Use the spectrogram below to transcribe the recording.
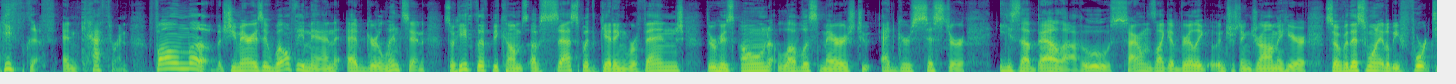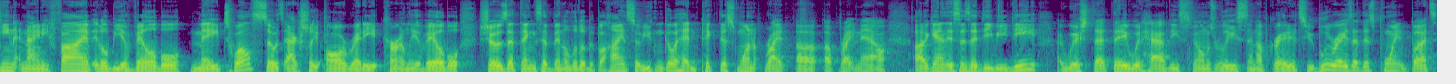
Heathcliff and Catherine fall in love, but she marries a wealthy man, Edgar Linton, so Heathcliff becomes obsessed with getting revenge through his own loveless marriage to Edgar's sister, Isabella. Ooh, sounds like a really interesting drama here. So for this one, it'll be $14.95. It'll be available May 12th, so it's actually already currently available. Shows that things have been a little bit behind, so you can go ahead and pick this one right uh, up right now. Uh, again, this is a DVD. I wish that they would have these films released and upgraded to Blu-rays at this point, but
